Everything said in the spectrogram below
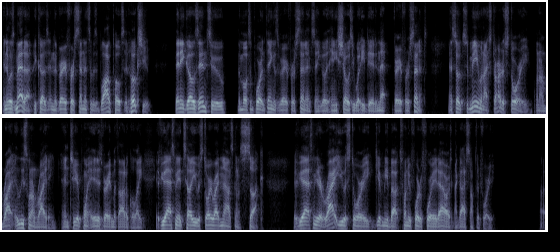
and it was meta because in the very first sentence of his blog post, it hooks you. Then he goes into the most important thing is the very first sentence, and he goes and he shows you what he did in that very first sentence. And so to me, when I start a story, when I'm writing, at least when I'm writing, and to your point, it is very methodical. Like if you ask me to tell you a story right now, it's going to suck. If you ask me to write you a story, give me about 24 to 48 hours and I got something for you. Uh,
